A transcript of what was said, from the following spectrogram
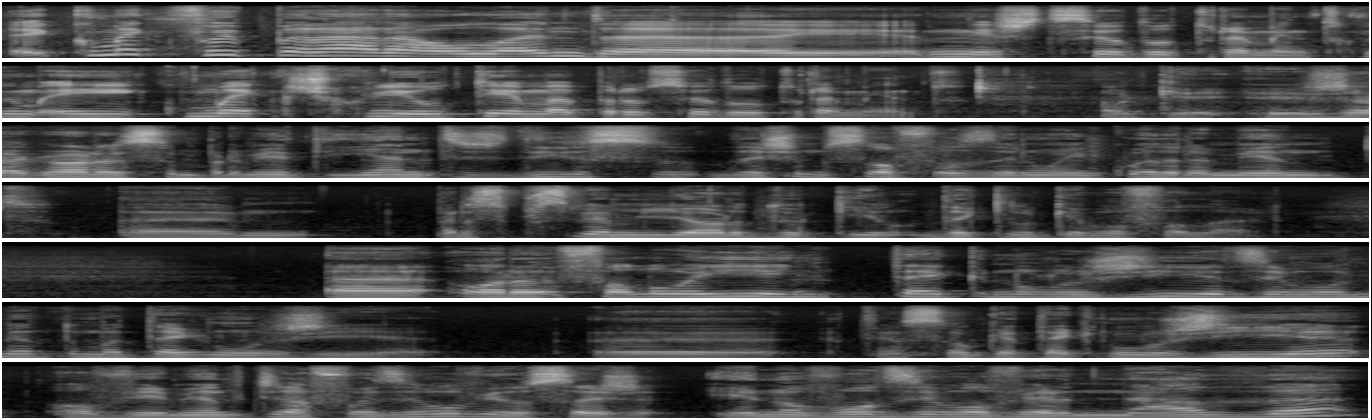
Eh, como é que foi parar a Holanda eh, neste seu doutoramento? E como é que escolheu o tema para o seu doutoramento? Ok, já agora, se me permite, e antes disso, deixa-me só fazer um enquadramento um, para se perceber melhor do que, daquilo que eu vou falar. Uh, ora, falou aí em tecnologia, desenvolvimento de uma tecnologia. Uh, atenção que a tecnologia, obviamente, que já foi desenvolvida. Ou seja, eu não vou desenvolver nada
